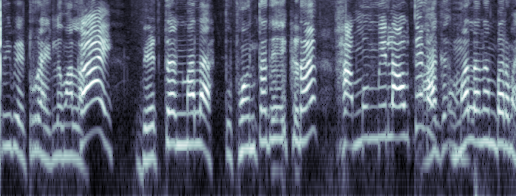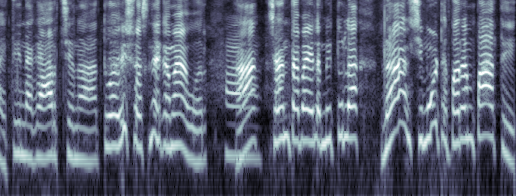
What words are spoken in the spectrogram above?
फ्री भेटू राहिलं मला. काय? भेटतं ना मला. तू फोन तर दे इकडं. हा मग मी लावते ना अगं, मला नंबर माहिती ना ग अर्चना. तुला विश्वास नाही का माझ्यावर? हा. हा? शांताबाईला मी तुला लहानशी मोठेपर्यंत पाहते.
